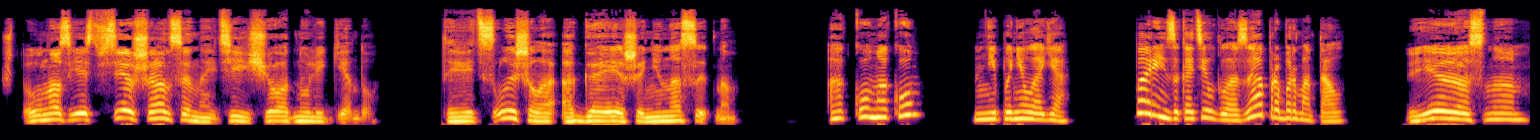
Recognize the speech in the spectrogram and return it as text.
что у нас есть все шансы найти еще одну легенду. Ты ведь слышала о Гаэше ненасытном?» «О ком, о ком?» — не поняла я. Парень закатил глаза, пробормотал. «Ясно.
